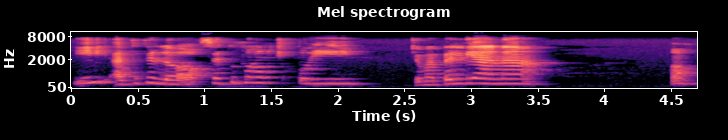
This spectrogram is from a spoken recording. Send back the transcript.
Y a ti te lo, sé. Yo me peleana. Oh,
